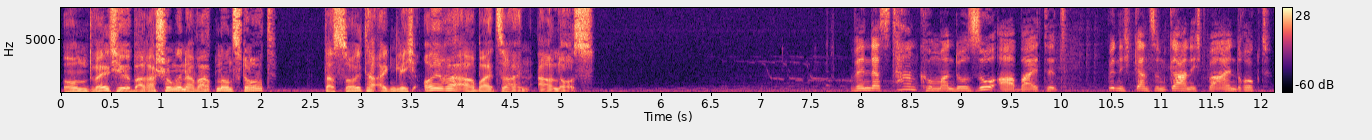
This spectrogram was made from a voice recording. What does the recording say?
Und welche Überraschungen erwarten uns dort? Das sollte eigentlich eure Arbeit sein, Arlos. Wenn das Tarnkommando so arbeitet, bin ich ganz und gar nicht beeindruckt.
